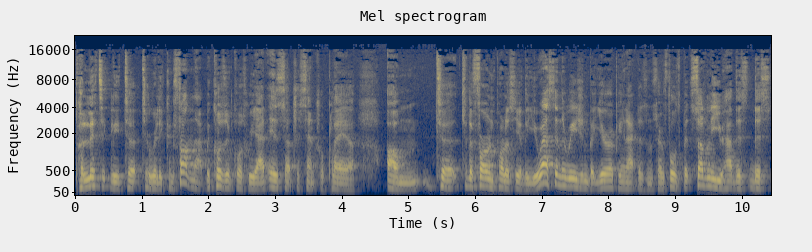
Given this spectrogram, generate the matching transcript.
politically to, to really confront that because of course Riyadh is such a central player um, to to the foreign policy of the U.S. in the region, but European actors and so forth. But suddenly you have this this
